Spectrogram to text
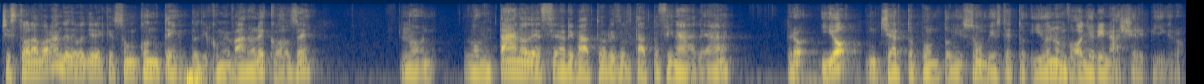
ci sto lavorando e devo dire che sono contento di come vanno le cose, non, lontano da essere arrivato al risultato finale, eh? però io a un certo punto mi sono visto e ho detto io non voglio rinascere pigro.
